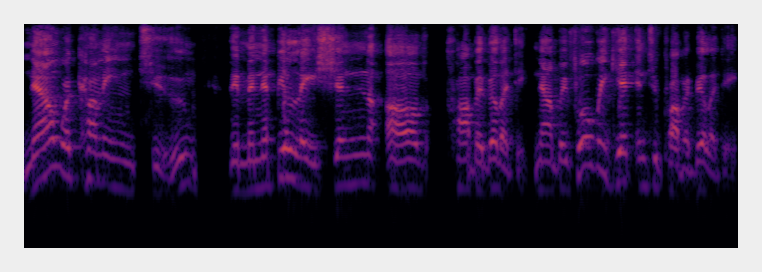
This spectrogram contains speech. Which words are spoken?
Now we're coming to the manipulation of probability. Now, before we get into probability,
